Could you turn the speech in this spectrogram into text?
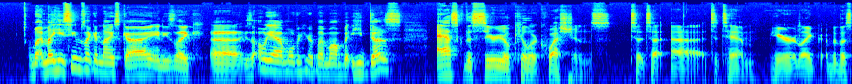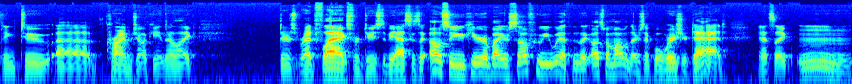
but I mean, he seems like a nice guy, and he's like, uh, he's like, oh yeah, I'm over here with my mom. But he does ask the serial killer questions to to uh, to Tim here. Like I've been listening to uh, Crime Junkie, and they're like, there's red flags for dudes to be asked. It's like, oh, so you here by yourself? Who are you with? And like, oh, it's my mom in there. He's like, well, where's your dad? And it's like, mm,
